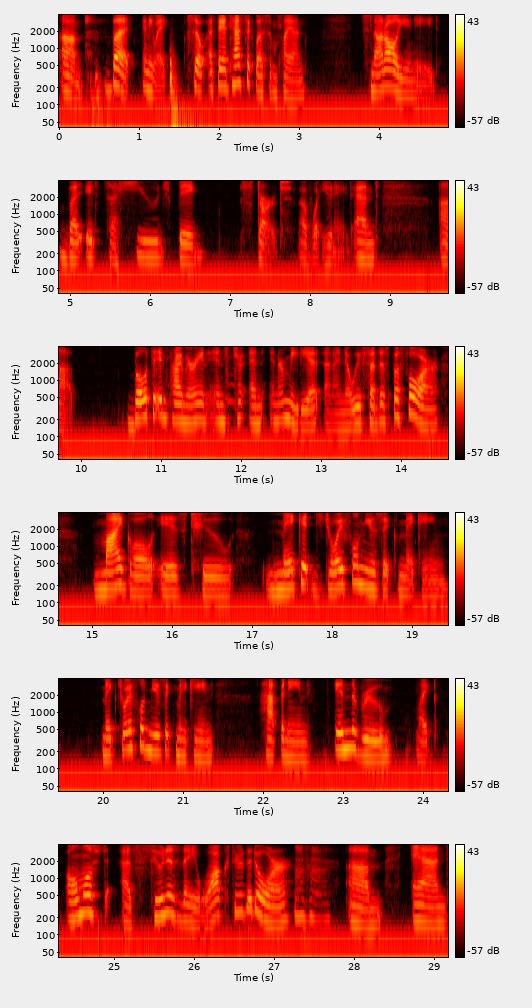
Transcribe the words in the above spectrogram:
Um, but anyway, so a fantastic lesson plan. It's not all you need, but it's a huge, big start of what you need. And uh, both in primary and, inter- and intermediate, and I know we've said this before, my goal is to make it joyful music making, make joyful music making happening in the room, like almost as soon as they walk through the door, Mm-hmm. um, and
